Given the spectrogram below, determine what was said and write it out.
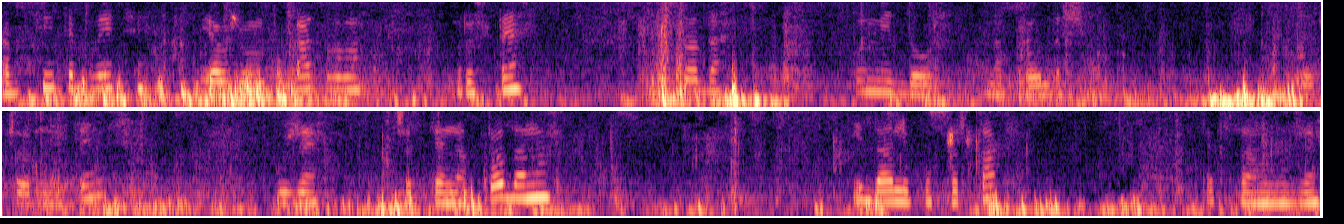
А в цій теплиці, я вже вам показувала, росте посада помідор на продаж. Це чорний принц. Уже частина продана. І далі по сортах так само вже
